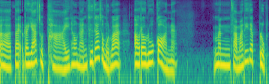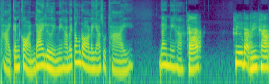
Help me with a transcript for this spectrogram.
เอ่อไตระยะสุดท้ายเท่านั้น คือถ้าสมมติว่าเอาเรารู้ก่อนน่ะมันสามารถที่จะปลูกถ่ายกันก่อนได้เลยไหมคะไม่ต้องรอระยะสุดท้ายได้ไหมคะครับ คือแบบนี้ครับ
